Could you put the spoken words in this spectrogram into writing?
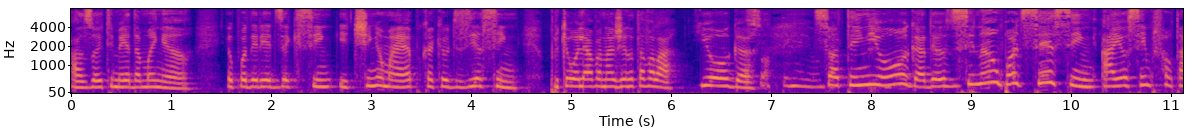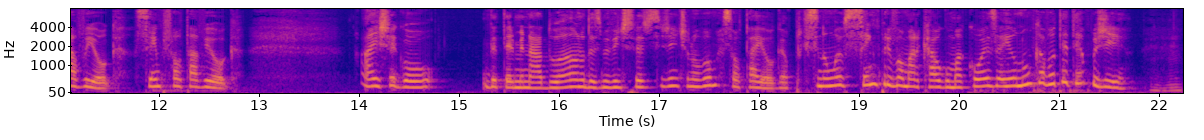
às oito e meia da manhã. Eu poderia dizer que sim. E tinha uma época que eu dizia sim, porque eu olhava na agenda e tava lá: yoga. Só tem yoga. Só tem yoga. Deus disse: não, pode ser sim. Aí eu sempre faltava yoga. Sempre faltava yoga. Aí chegou determinado ano, 2023, eu disse, gente, eu não vou mais soltar yoga, porque senão eu sempre vou marcar alguma coisa e eu nunca vou ter tempo de ir. Uhum.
